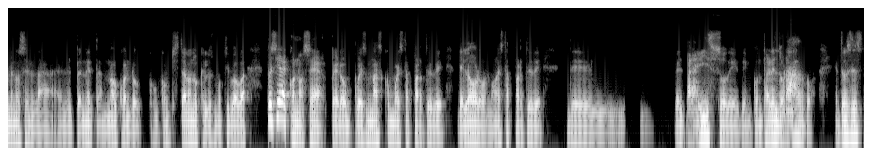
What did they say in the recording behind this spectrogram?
menos en la, en el planeta, ¿no? Cuando conquistaron lo que los motivaba, pues era conocer, pero pues más como esta parte de, del oro, ¿no? Esta parte de, del, del paraíso, de, de, encontrar el dorado. Entonces,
